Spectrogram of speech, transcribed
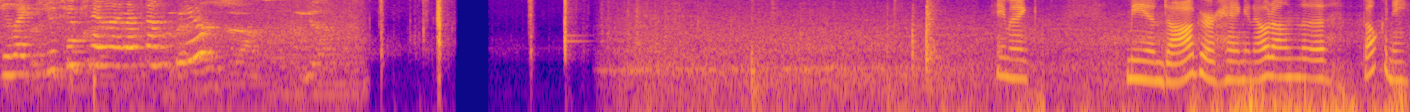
Do you like the YouTube channel I left on for you? Hey, Mike. Me and Dog are hanging out on the balcony.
